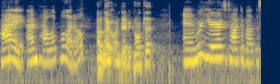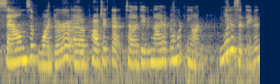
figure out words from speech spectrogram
Hi, I'm Paola Poletto, Hello, I'm David Gauntlett. and we're here to talk about the Sounds of Wonder, a project that uh, David and I have been working on. What is it, David?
